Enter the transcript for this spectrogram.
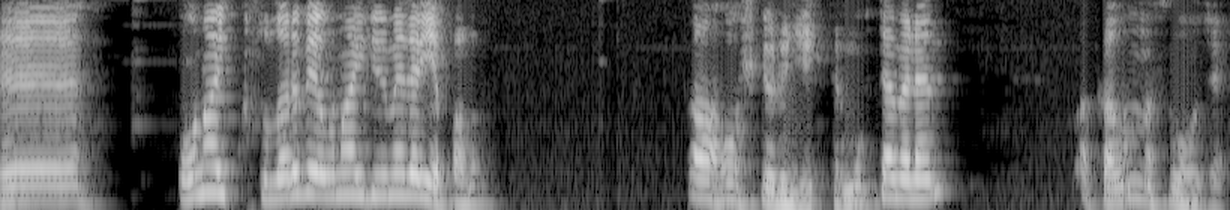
e, onay kutuları ve onay düğmeleri yapalım. Daha hoş görünecektir. Muhtemelen bakalım nasıl olacak.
